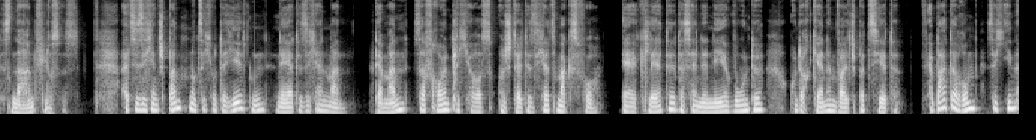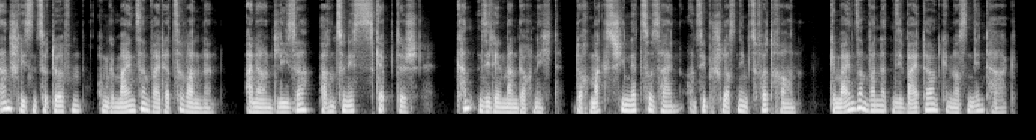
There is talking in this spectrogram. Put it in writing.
des nahen Flusses. Als sie sich entspannten und sich unterhielten, näherte sich ein Mann. Der Mann sah freundlich aus und stellte sich als Max vor. Er erklärte, dass er in der Nähe wohnte und auch gerne im Wald spazierte. Er bat darum, sich ihnen anschließen zu dürfen, um gemeinsam weiter zu wandern. Anna und Lisa waren zunächst skeptisch, kannten sie den Mann doch nicht. Doch Max schien nett zu sein und sie beschlossen ihm zu vertrauen. Gemeinsam wanderten sie weiter und genossen den Tag.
